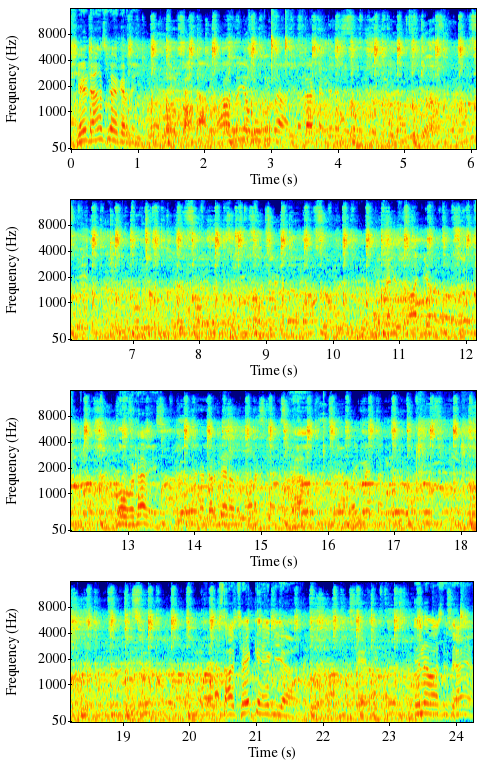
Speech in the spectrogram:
شیر ڈانس پہ کر دیں وہ بٹا گئے ہاں۔ تا چھیک کے ہے کیا انہیں واسطے تے آیا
